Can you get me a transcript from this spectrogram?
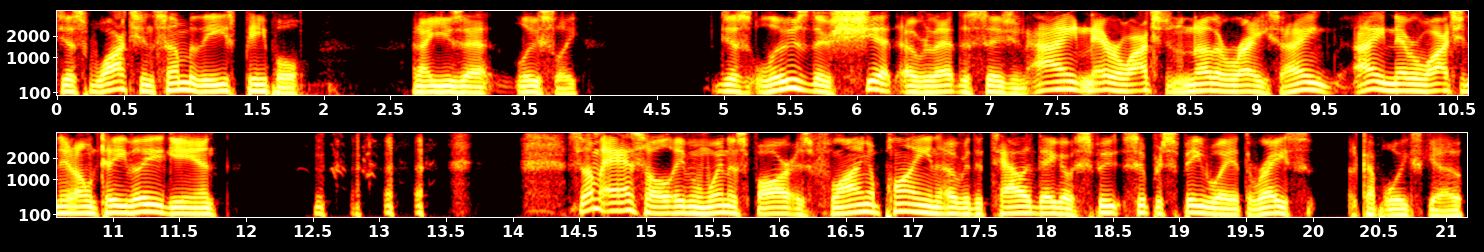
Just watching some of these people, and I use that loosely, just lose their shit over that decision. I ain't never watching another race. I ain't I ain't never watching it on TV again. Some asshole even went as far as flying a plane over the Talladega Super Speedway at the race a couple weeks ago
